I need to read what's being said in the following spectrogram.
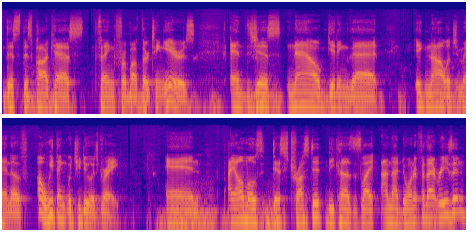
this, this podcast thing for about 13 years and just now getting that acknowledgement of, oh, we think what you do is great. And I almost distrust it because it's like, I'm not doing it for that reason.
